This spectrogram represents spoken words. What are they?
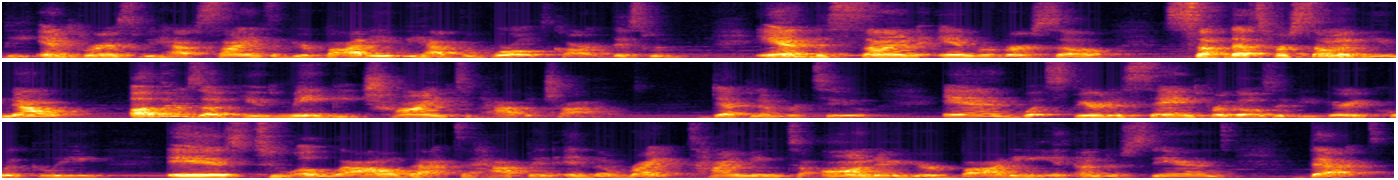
the empress we have signs of your body we have the world card. This would and the sun in reverse. So, so that's for some of you. Now, others of you may be trying to have a child, deck number two. And what Spirit is saying for those of you very quickly is to allow that to happen in the right timing to honor your body and understand that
